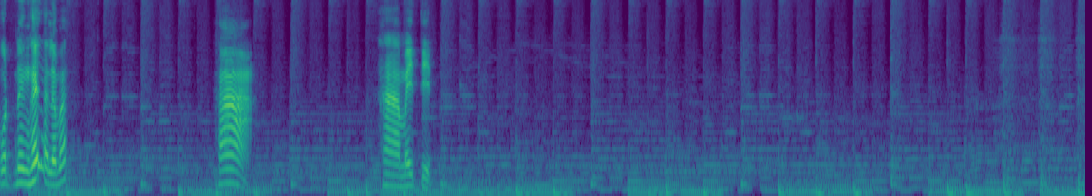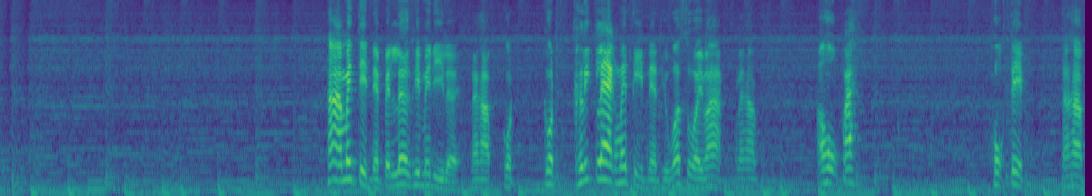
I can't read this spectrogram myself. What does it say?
กดหนึ่งให้หน่อยเลยไหม ห้าห้าไม่ติด ห้าไม่ติดเนี่ยเป็นเลิกที่ไม่ดีเลยนะครับ กดกดคลิกแรกไม่ติดเนี่ยถือว่าซวยมากนะครับ เอาหกไปหกติดนะครับ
